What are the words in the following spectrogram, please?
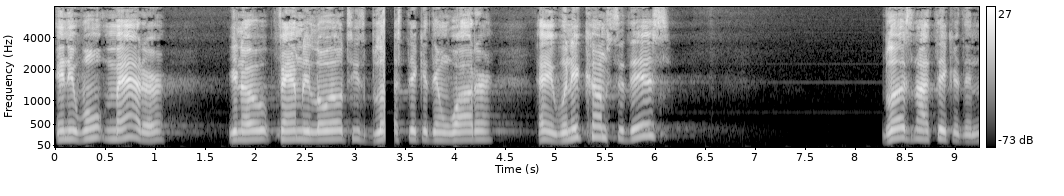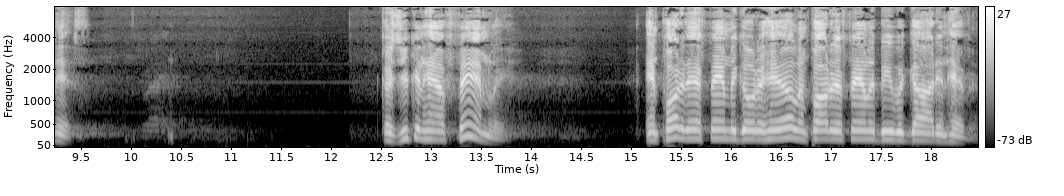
And it won't matter, you know, family loyalties, blood thicker than water. Hey, when it comes to this, blood's not thicker than this. Because you can have family, and part of that family go to hell, and part of their family be with God in heaven.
